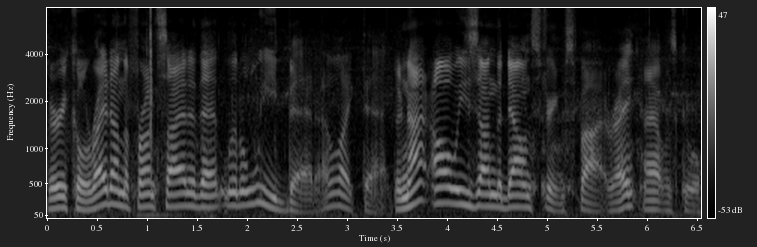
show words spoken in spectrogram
Very cool. Right on the front side of that little weed bed. I like that. They're not always on the downstream spot, right? That was cool.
